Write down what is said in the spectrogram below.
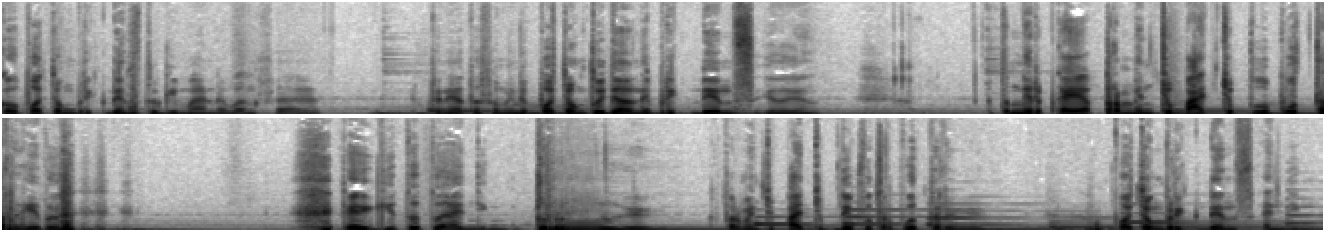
kalau pocong breakdance tuh gimana bangsat? Ternyata sama ini pocong tuh jalannya breakdance gitu kan itu mirip kayak permen cupa-cup lu puter gitu. Kayak gitu tuh anjing. Tur, permen cupa-cup diputer-puter gitu. pocong breakdance anjing.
